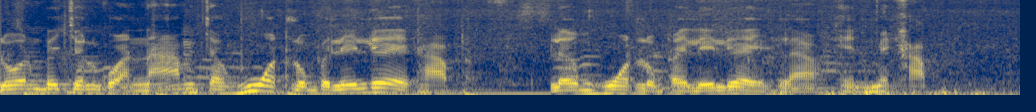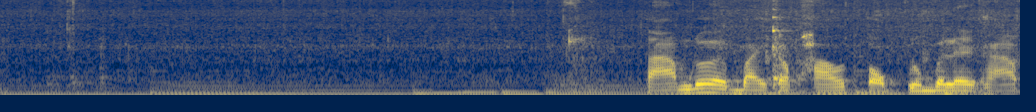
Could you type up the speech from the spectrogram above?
ลวนไปจนกว่าน้ำจะหวดลงไปเรื่อยๆครับ เริ่มหวดลงไปเรื่อย ๆ แล้วเห็นไหมครับ ตามด้วยใบกะเพราตบลงไปเลยครับ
